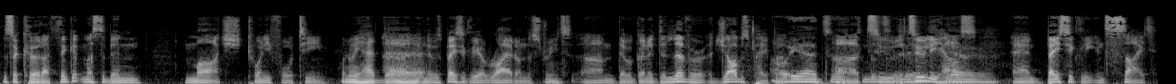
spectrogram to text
This occurred, I think it must have been March 2014. when we had the Uh, and there was basically a riot on the streets. Um, they were going to deliver a jobs paper Oh, yeah, to- uh, to to Luthuli. Luthuli House Yeah, yeah. and basically incite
